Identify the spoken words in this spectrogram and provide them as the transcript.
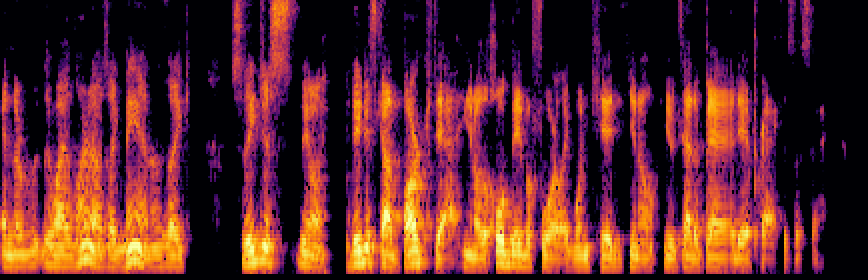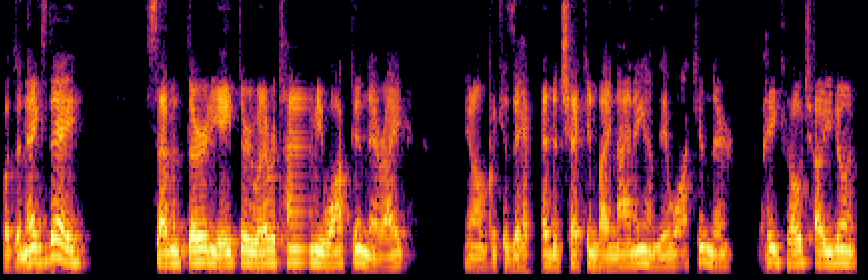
And the, the when I learned, I was like, man, I was like, so they just, you know, they just got barked at, you know, the whole day before. Like one kid, you know, he was had a bad day of practice, let's say, but the next day, 7:30, 8:30, whatever time he walked in there, right? You know, because they had to check in by 9 a.m. They walk in there, hey coach, how you doing?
